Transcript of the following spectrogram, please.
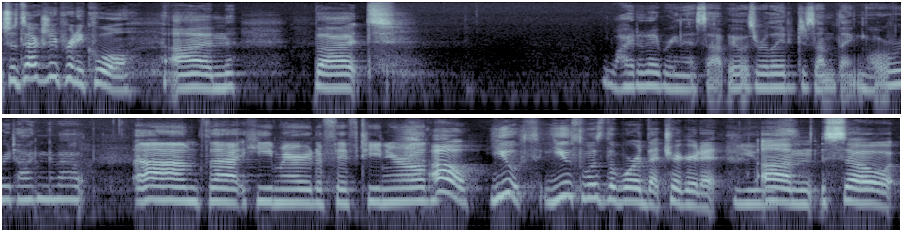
so it's actually pretty cool. Um, but why did I bring this up? It was related to something. What were we talking about? Um, that he married a 15 year old. Oh, youth. Youth was the word that triggered it. Youth. Um, so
